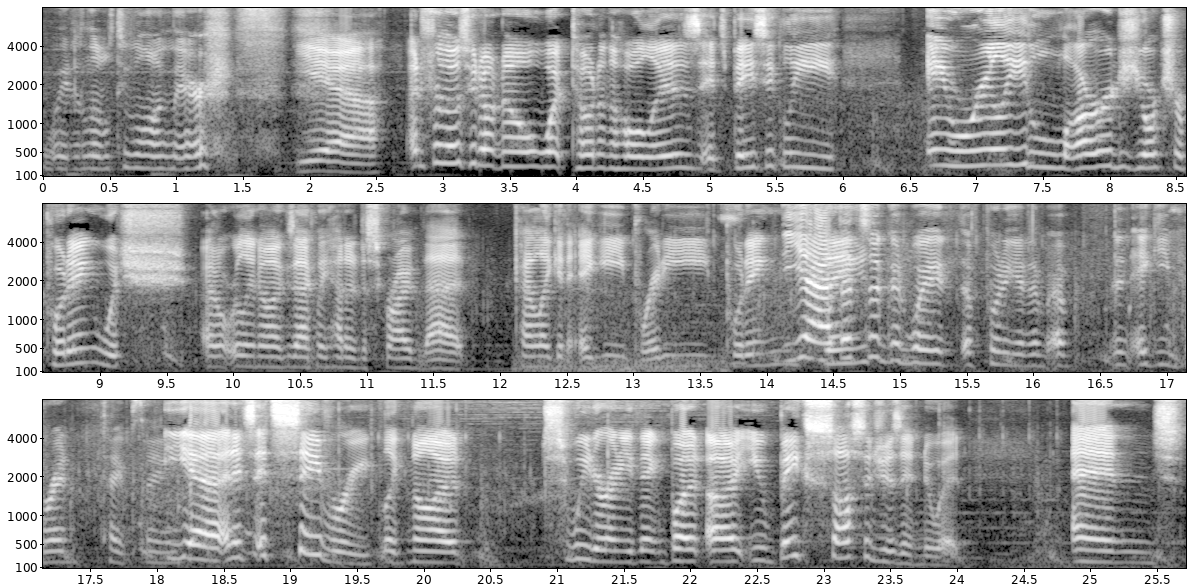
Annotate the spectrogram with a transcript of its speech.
waited a little too long there. yeah. And for those who don't know what Toad in the Hole is, it's basically a really large Yorkshire pudding, which I don't really know exactly how to describe that. Kind of like an eggy, bready pudding. yeah, thing. that's a good way of putting it. A, a, an eggy bread type thing. Yeah, and it's it's savory, like not sweet or anything, but uh, you bake sausages into it, and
